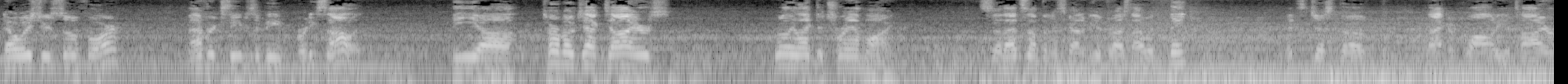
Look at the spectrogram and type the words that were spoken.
No issues so far. Maverick seems to be pretty solid. The uh, TurboTech tires really like the tram line. So that's something that's got to be addressed. I would think it's just a lack of quality of tire.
